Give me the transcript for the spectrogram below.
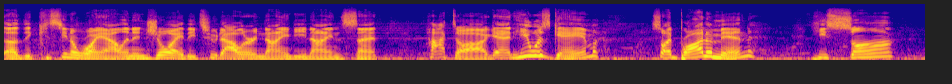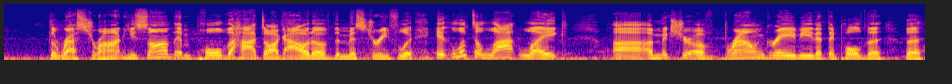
uh, the Casino Royale and enjoy the two dollar and ninety nine cent hot dog, and he was game. So I brought him in. He saw the restaurant. He saw them pull the hot dog out of the mystery fluid. It looked a lot like uh, a mixture of brown gravy that they pulled the the.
